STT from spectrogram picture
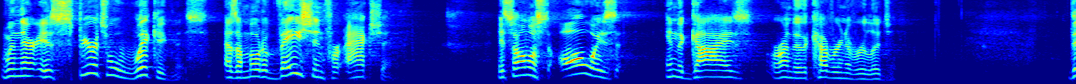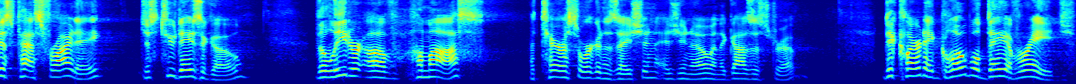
when there is spiritual wickedness as a motivation for action, it's almost always in the guise or under the covering of religion. This past Friday, just two days ago, the leader of Hamas, a terrorist organization, as you know, in the Gaza Strip, declared a global day of rage.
